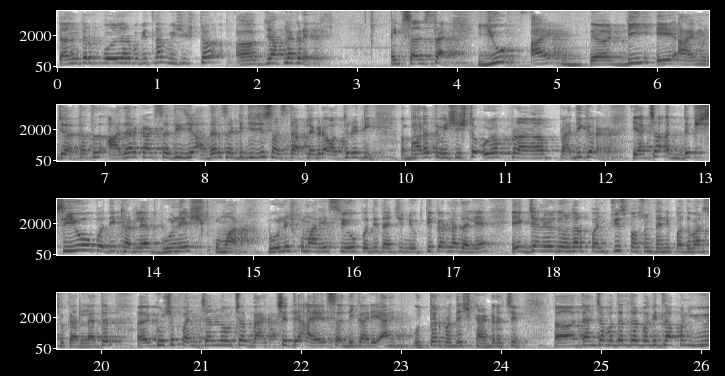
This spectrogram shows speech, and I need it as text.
त्यानंतर पुढे जर बघितला विशिष्ट जे आपल्याकडे एक संस्था आहे. U I D A I म्हणजे अर्थातच आधार कार्डसाठी जी आधारसाठीची जी संस्था आहे आपल्याकडे ऑथॉरिटी भारत विशिष्ट ओळख प्रा- प्राधिकरण याच्या अध्यक्ष सीईओ पदी ठरल्यात आहेत भुवनेश कुमार. भुवनेश कुमार हे सीईओ पदी त्यांची नियुक्ती करण्यात आली आहे. एक जानेवारी दोन हजार पंचवीसपासून त्यांनी पदभार स्वीकारला आहे. तर एकोणीशे पंच्याण्णवच्या बॅचचे ते आय एस अधिकारी आहेत उत्तर प्रदेश कॅडरचे. त्यांच्याबद्दल जर बघितलं आपण यू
